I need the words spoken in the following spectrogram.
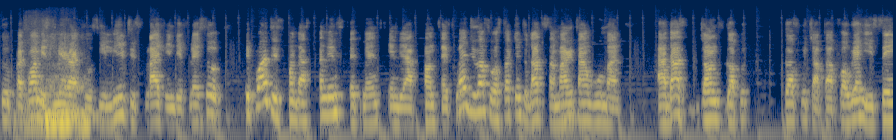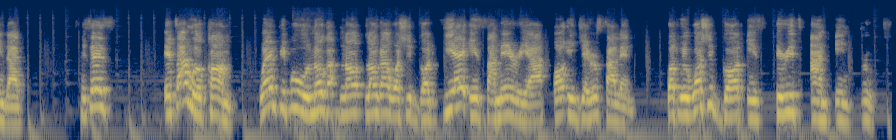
to perform his miracles. He lived his life in the flesh. So the point is understanding statements in their context. When Jesus was talking to that Samaritan woman, uh, that's John's Gospel, Gospel chapter 4, where he's saying that he says, A time will come when people will no, no longer worship God here in Samaria or in Jerusalem, but we worship God in spirit and in truth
